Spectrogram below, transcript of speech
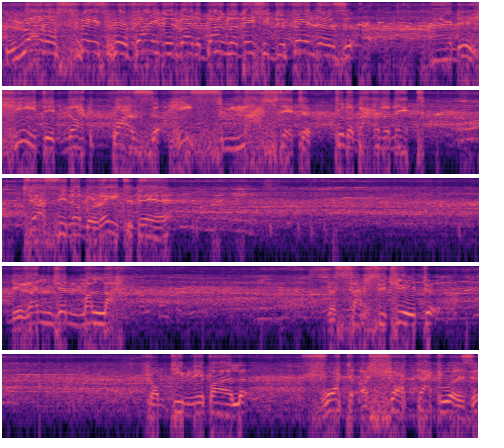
Lot of space provided by the Bangladeshi defenders. And he did not buzz. He smashed it to the back of the net. Just the number eight there. Niranjan Malla, the substitute from Team Nepal. What a shot that was,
